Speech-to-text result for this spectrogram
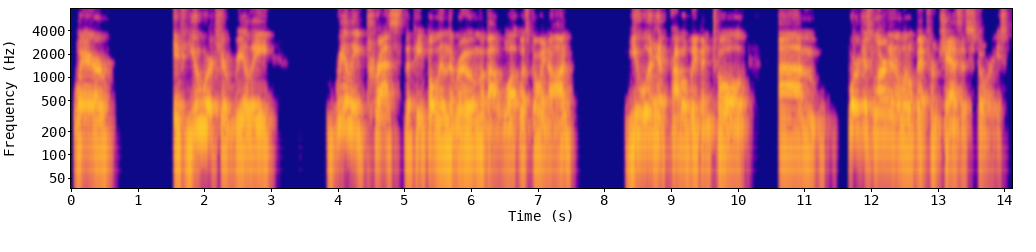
where if you were to really, really press the people in the room about what was going on, you would have probably been told, um, we're just learning a little bit from Chaz's stories.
